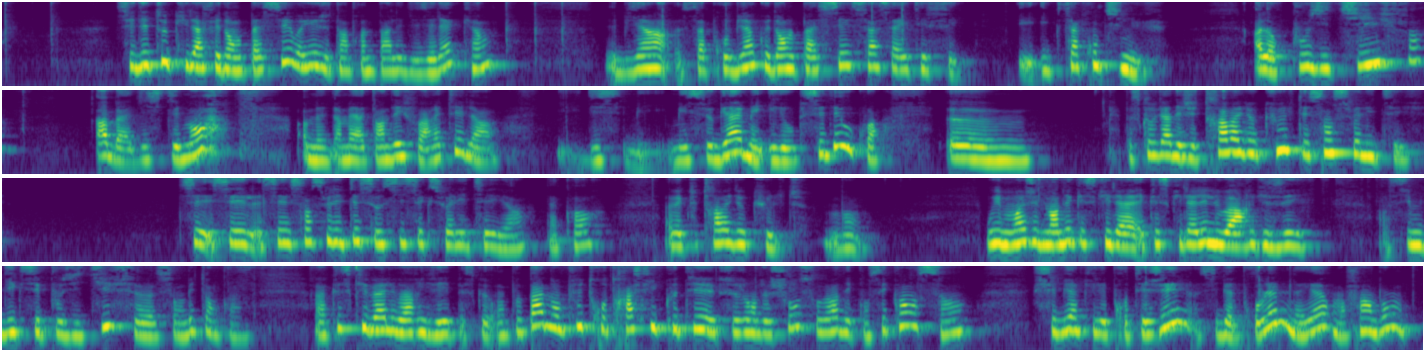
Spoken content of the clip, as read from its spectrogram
C'est des trucs qu'il a fait dans le passé. Vous voyez, j'étais en train de parler des élecs. Hein. Eh bien, ça prouve bien que dans le passé, ça, ça a été fait. Et, ça continue. Alors, positif. Ah bah, décidément. Oh, mais, non, mais attendez, il faut arrêter là. Mais, mais, ce gars, mais il est obsédé ou quoi? Euh, parce que regardez, j'ai travail occulte et sensualité. C'est sensualité, c'est aussi sexualité, hein, d'accord? Avec le travail occulte. Bon. Oui, moi, j'ai demandé qu'est-ce qu'il qu'est-ce qu'il allait lui arriver. S'il me dit que c'est positif, euh, c'est embêtant quand même. Alors, qu'est-ce qui va lui arriver? Parce qu'on ne peut pas non plus trop traficoter avec ce genre de choses sans avoir des conséquences. Hein. Je sais bien qu'il est protégé, c'est bien le problème d'ailleurs, mais enfin bon.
